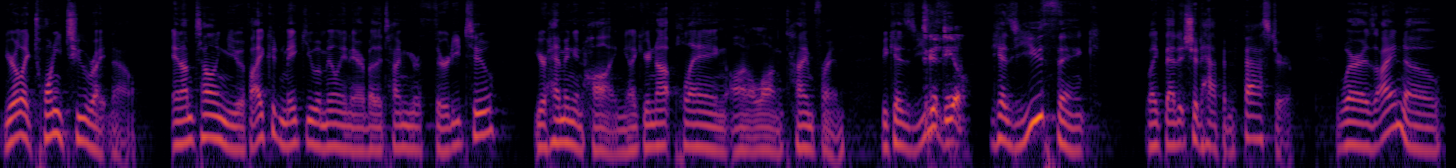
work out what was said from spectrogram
you're like 22 right now. And I'm telling you, if I could make you a millionaire by the time you're 32, you're hemming and hawing. Like you're not playing on a long time frame because you it's a good deal. Because you think like that it should happen faster. Whereas I know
